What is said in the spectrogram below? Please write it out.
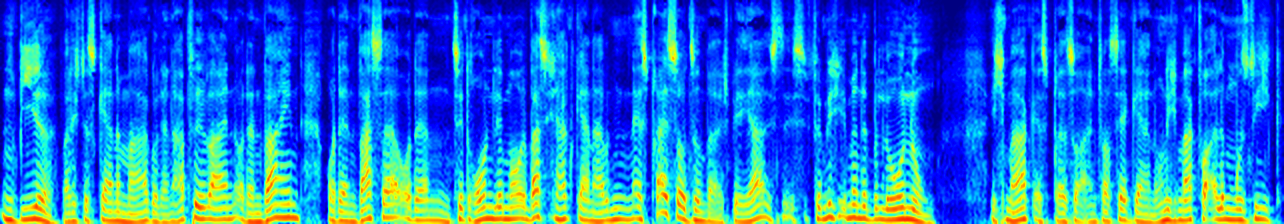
ein Bier, weil ich das gerne mag. Oder ein Apfelwein oder ein Wein oder ein Wasser oder ein Zitronenlimo, was ich halt gerne habe. Ein Espresso zum Beispiel, ja, ist, ist für mich immer eine Belohnung. Ich mag Espresso einfach sehr gerne und ich mag vor allem Musik.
